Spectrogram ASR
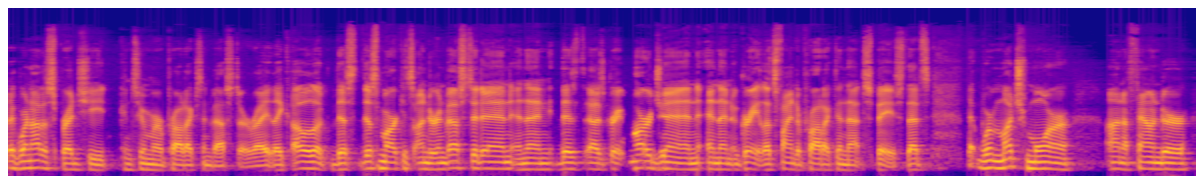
like we're not a spreadsheet consumer products investor, right? Like, oh, look, this, this market's underinvested in, and then this has great margin. And then great, let's find a product in that space. That's that we're much more on a founder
